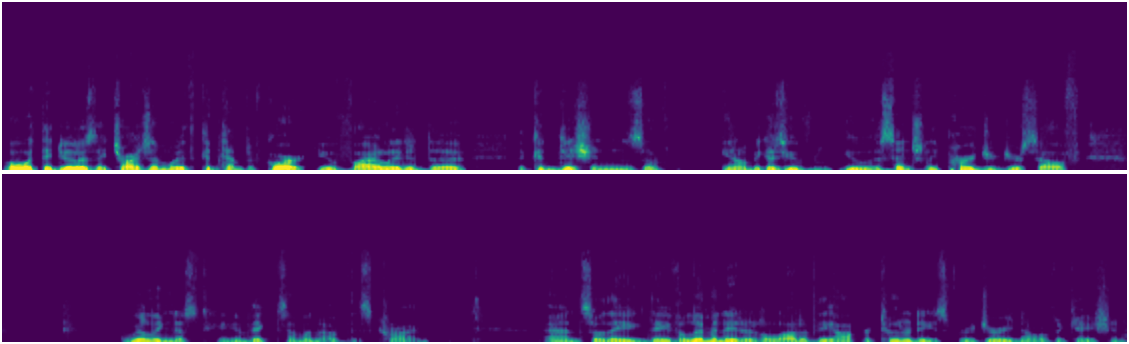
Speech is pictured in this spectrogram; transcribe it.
or what they do is they charge them with contempt of court. You've violated the the conditions of you know because you've you essentially perjured yourself willingness to convict someone of this crime and so they they've eliminated a lot of the opportunities for jury nullification.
